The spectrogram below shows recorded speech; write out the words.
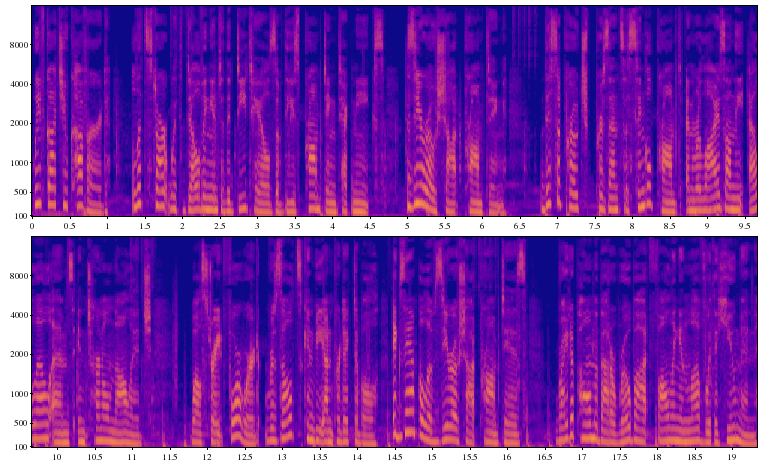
we've got you covered. Let's start with delving into the details of these prompting techniques. Zero-shot prompting. This approach presents a single prompt and relies on the LLM's internal knowledge. While straightforward, results can be unpredictable. Example of zero-shot prompt is, write a poem about a robot falling in love with a human.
